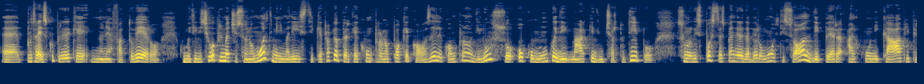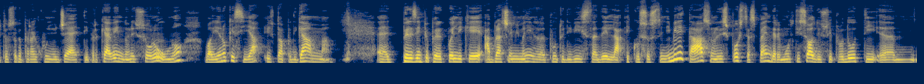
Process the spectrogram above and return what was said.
eh, potrai scoprire che non è affatto vero. Come ti dicevo prima ci sono molti minimalisti che proprio perché comprano poche cose le comprano di lusso o comunque di marchi di un certo tipo, sono disposti a spendere davvero molti soldi per alcuni capi piuttosto che per alcuni oggetti, perché avendone solo uno vogliono che sia il top di gamma. Eh, per esempio per quelli che abbracciano il minimalismo dal punto di vista della ecosostenibilità sono disposti a spendere molti soldi sui prodotti ehm,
